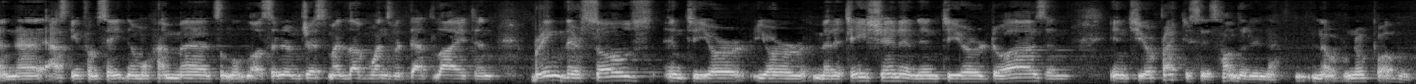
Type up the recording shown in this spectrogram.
and uh, asking from Sayyidina Muhammad dress my loved ones with that light and bring their souls into your, your meditation and into your du'as and into your practices, alhamdulillah, no, no problem.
